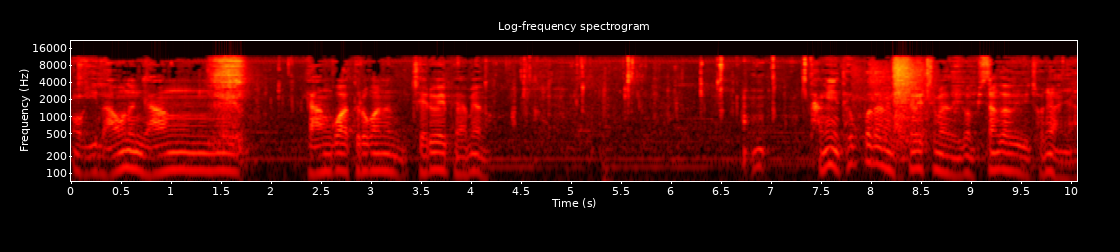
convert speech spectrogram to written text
어, 이 나오는 양의 양과 들어가는 재료에 비하면 음, 당연히 태국보다는 비싸겠지만 이건 비싼 가격이 전혀 아니야.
